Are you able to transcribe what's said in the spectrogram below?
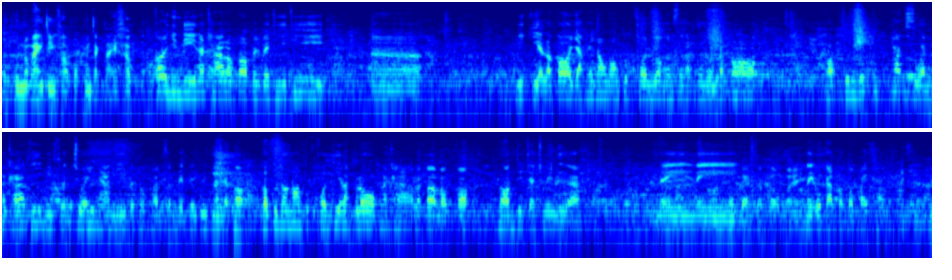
ขอบคุณมากๆจริงๆครับขอบคุณจากใจครับ ก็ยินดีนะคะแล้วก็เป็นเวทีที่เอ่อมีเกียรติแล้วก็อยากให้น้องๆทุกคนร่วมกันสนับสนุน แล้วก็ขอบคุณทุกๆภาคส่วนนะคะ ที่มีส่วนช่วยให้งานนี้ประสบความสำเร็จได้ด้วยดี แล้วก็ขอบคุณน้องๆทุกคนที่รักโลกนะคะ แล้วก็เราก็พร้อมที่จะช่วยเหลือ ในในโอกาสต่อไปในโอกาสต่อๆไปค่ะ ใน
